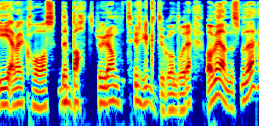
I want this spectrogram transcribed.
i NRKs debattprogram Trygdekontoret. Hva menes med det?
